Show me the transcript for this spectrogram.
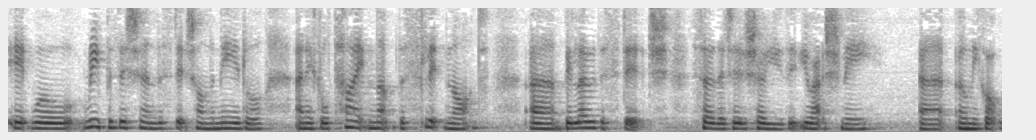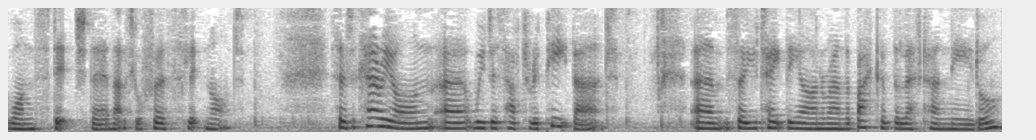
it will reposition the stitch on the needle and it'll tighten up the slip knot uh, below the stitch so that it'll show you that you actually uh, only got one stitch there, that's your first slip knot. So to carry on, uh, we just have to repeat that. Um, so you take the yarn around the back of the left hand needle,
